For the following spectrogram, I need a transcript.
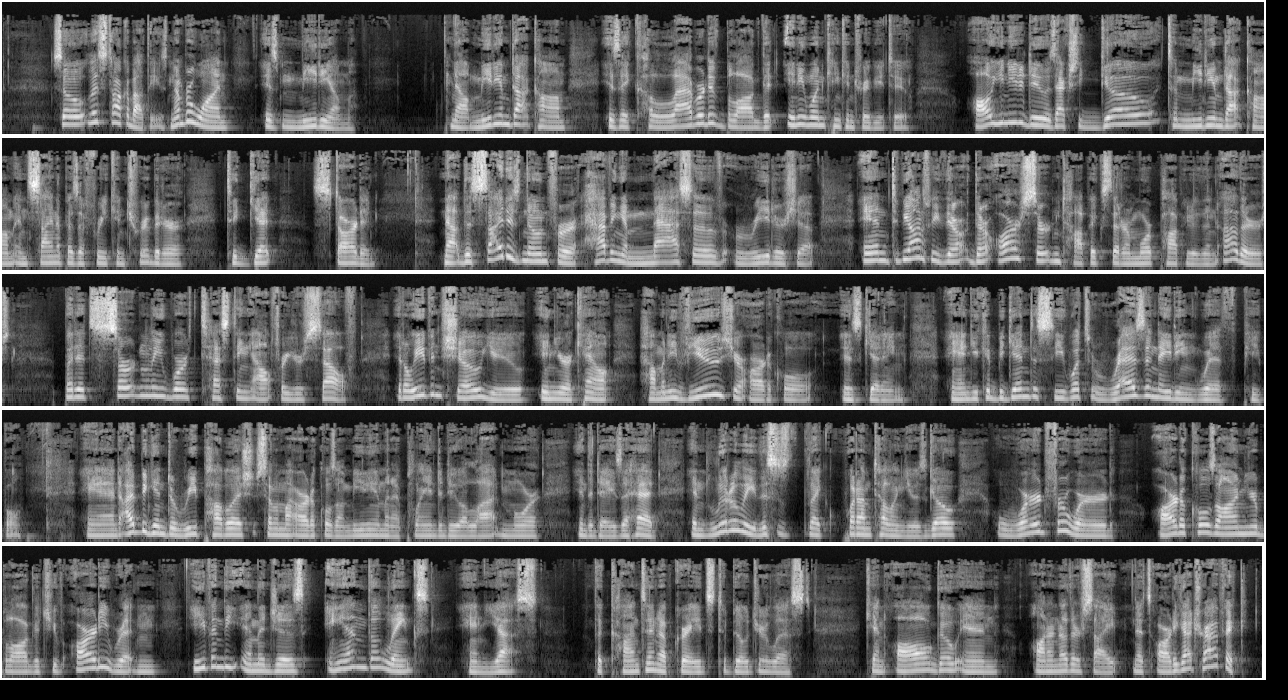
So let's talk about these. Number one is Medium. Now, medium.com is a collaborative blog that anyone can contribute to. All you need to do is actually go to medium.com and sign up as a free contributor to get started. Now, this site is known for having a massive readership. And to be honest with you, there, there are certain topics that are more popular than others, but it's certainly worth testing out for yourself. It'll even show you in your account how many views your article is getting, and you can begin to see what's resonating with people. And I begin to republish some of my articles on Medium, and I plan to do a lot more in the days ahead. And literally, this is like what I'm telling you is go word for word articles on your blog that you've already written, even the images and the links, and yes, the content upgrades to build your list can all go in on another site that's already got traffic.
